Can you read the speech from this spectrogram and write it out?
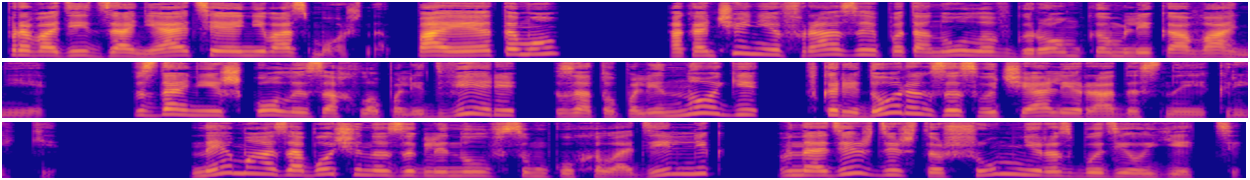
проводить занятия невозможно. Поэтому окончание фразы потонуло в громком ликовании. В здании школы захлопали двери, затопали ноги, в коридорах зазвучали радостные крики. Немо озабоченно заглянул в сумку-холодильник в надежде, что шум не разбудил Йетти.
